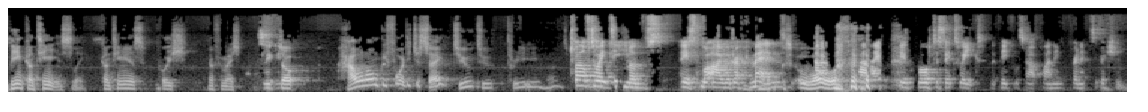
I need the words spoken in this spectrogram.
being continuously, continuous push information. So, how long before did you say? Two to three months? Twelve to eighteen months is what I would recommend. Whoa. is four to six weeks that people start planning for an exhibition.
